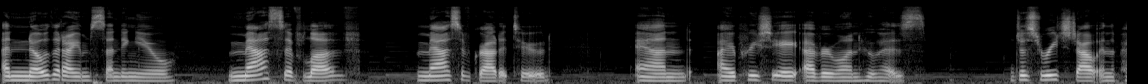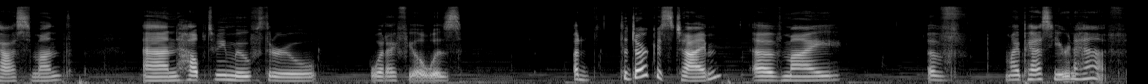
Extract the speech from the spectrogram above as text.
And know that I am sending you massive love, massive gratitude, and I appreciate everyone who has just reached out in the past month and helped me move through what I feel was a, the darkest time of my of my past year and a half.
